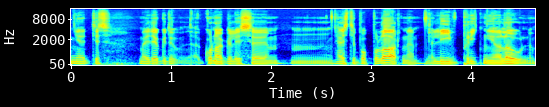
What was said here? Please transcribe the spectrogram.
nii et jah, ma ei tea, kuida-, kunagi oli see mm, hästi populaarne Leave Britney alone,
